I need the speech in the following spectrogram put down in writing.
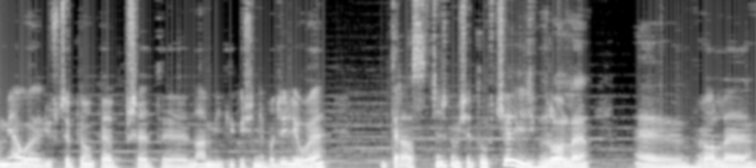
miały już szczepionkę przed e, nami, tylko się nie podzieliły. I teraz ciężko mi się tu wcielić w rolę, w rolę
